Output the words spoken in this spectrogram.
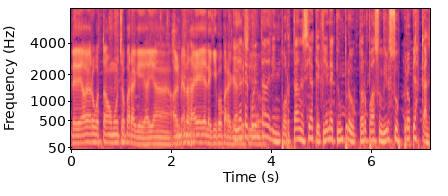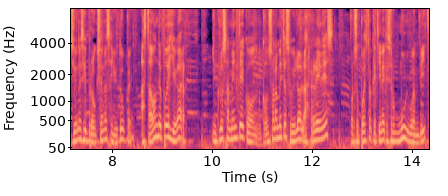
le debe haber gustado mucho para que haya, al menos a ella y al equipo, para que Y date decidido- cuenta de la importancia que tiene que un productor pueda subir sus propias canciones y producciones a YouTube. ¿eh? ¿Hasta dónde puedes llegar? Inclusamente con, con solamente subirlo a las redes, por supuesto que tiene que ser un muy buen beat,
